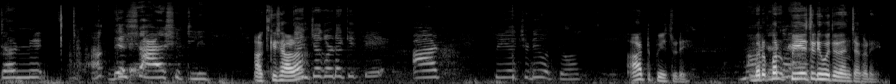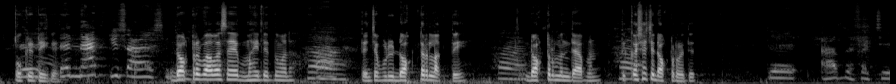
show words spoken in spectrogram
त्यांनी अख्खी शाळा शिकली. अख्खी शाळा? त्यांच्याकडे किती? आठ पीएच डी होते वाटतं. आठ पी एच डी बरं पण पी एच डी होते त्यांच्याकडे. ओके ठीक आहे. डॉक्टर बाबासाहेब माहिती आहे तुम्हाला? हा. त्यांच्या पुढे डॉक्टर लागते. हा. डॉक्टर म्हणते आपण. ते कशाचे डॉक्टर होते? ते अभ्यासाचे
